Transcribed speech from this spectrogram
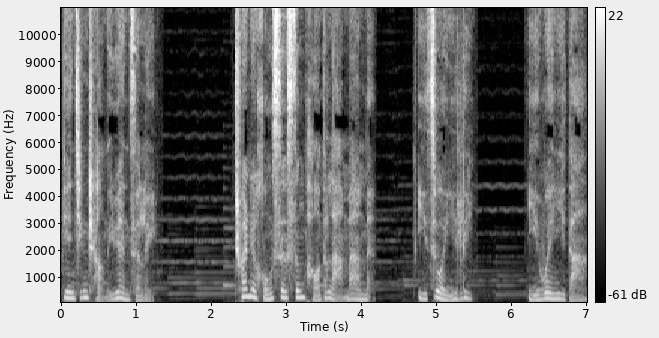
辩经场的院子里，穿着红色僧袍的喇嘛们，一坐一立，一问一答。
